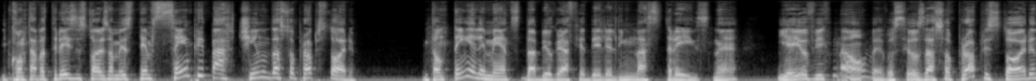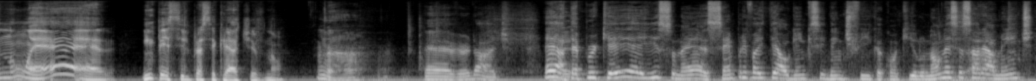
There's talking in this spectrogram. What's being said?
e contava três histórias ao mesmo tempo, sempre partindo da sua própria história. Então tem elementos da biografia dele ali nas três, né? E aí eu vi que não, velho, você usar a sua própria história não é empecilho para ser criativo, não. Não. É verdade. É, até porque é isso, né? Sempre vai ter alguém que se identifica com aquilo. Não necessariamente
